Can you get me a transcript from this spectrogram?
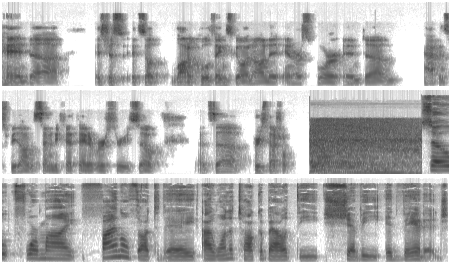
and uh, it's just it's a lot of cool things going on in, our sport, and um, happens to be on the 75th anniversary. So that's uh, pretty special. So, for my final thought today, I want to talk about the Chevy Advantage.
